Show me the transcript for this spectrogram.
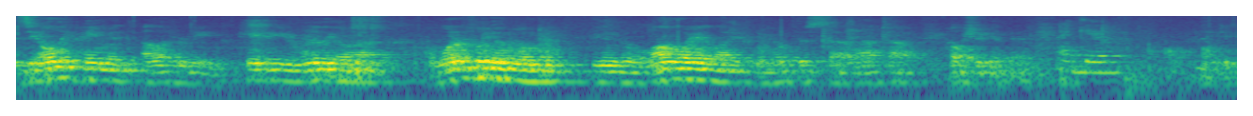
is the only payment I'll ever need. Katy, you really are a wonderful young woman. You're going to go a long way in life. And we hope this uh, laptop helps you get there. Thank you. Thank you.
